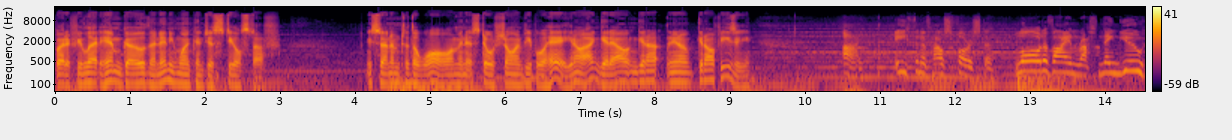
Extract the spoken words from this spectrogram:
But if you let him go, then anyone can just steal stuff. You send him to the wall. I mean, it's still showing people, hey, you know, I can get out and get up, you know, get off easy. I, Ethan of House Forrester, Lord of Ironrath, name you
